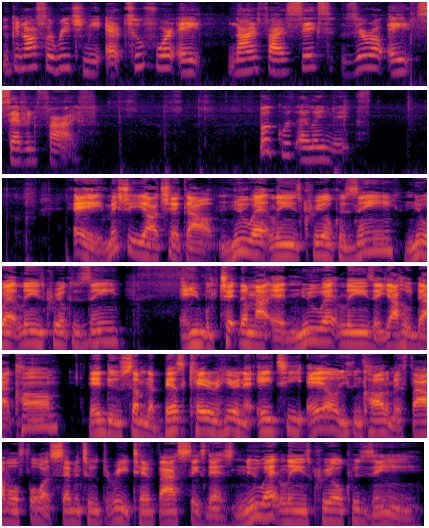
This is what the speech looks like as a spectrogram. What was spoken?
you can also reach me at 248-956-0875. Book with LA Mix. Hey, make sure y'all check out New Orleans Creole Cuisine, New Orleans Creole Cuisine, and you can check them out at newatlines at yahoo.com. They do some of the best catering here in the ATL. You can call them at 504 723 1056. That's New Orleans Creole Cuisine.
